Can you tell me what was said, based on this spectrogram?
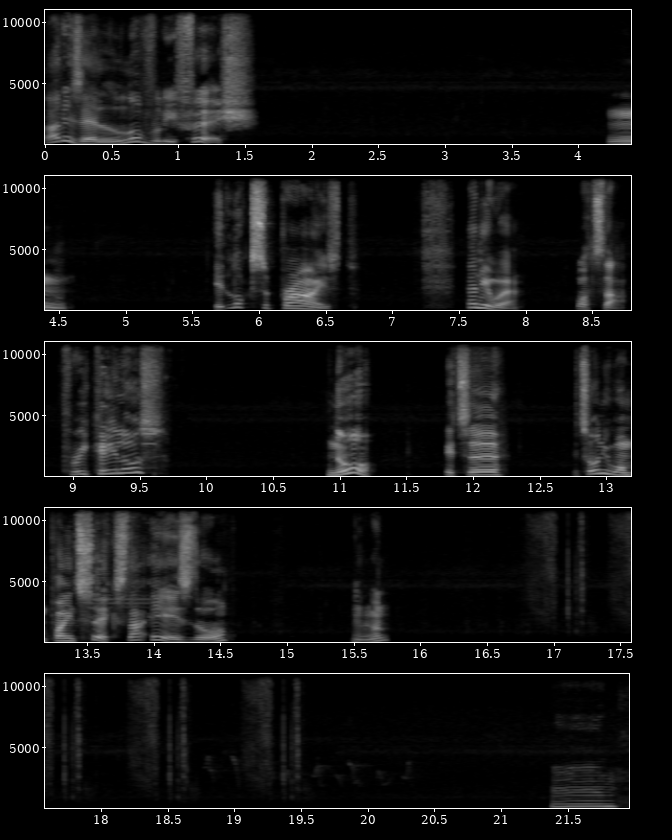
That is a lovely fish. Hmm. It looks surprised. Anyway, what's that? Three kilos? No, it's a, it's only 1.6. That is though. Hang on. Um, I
